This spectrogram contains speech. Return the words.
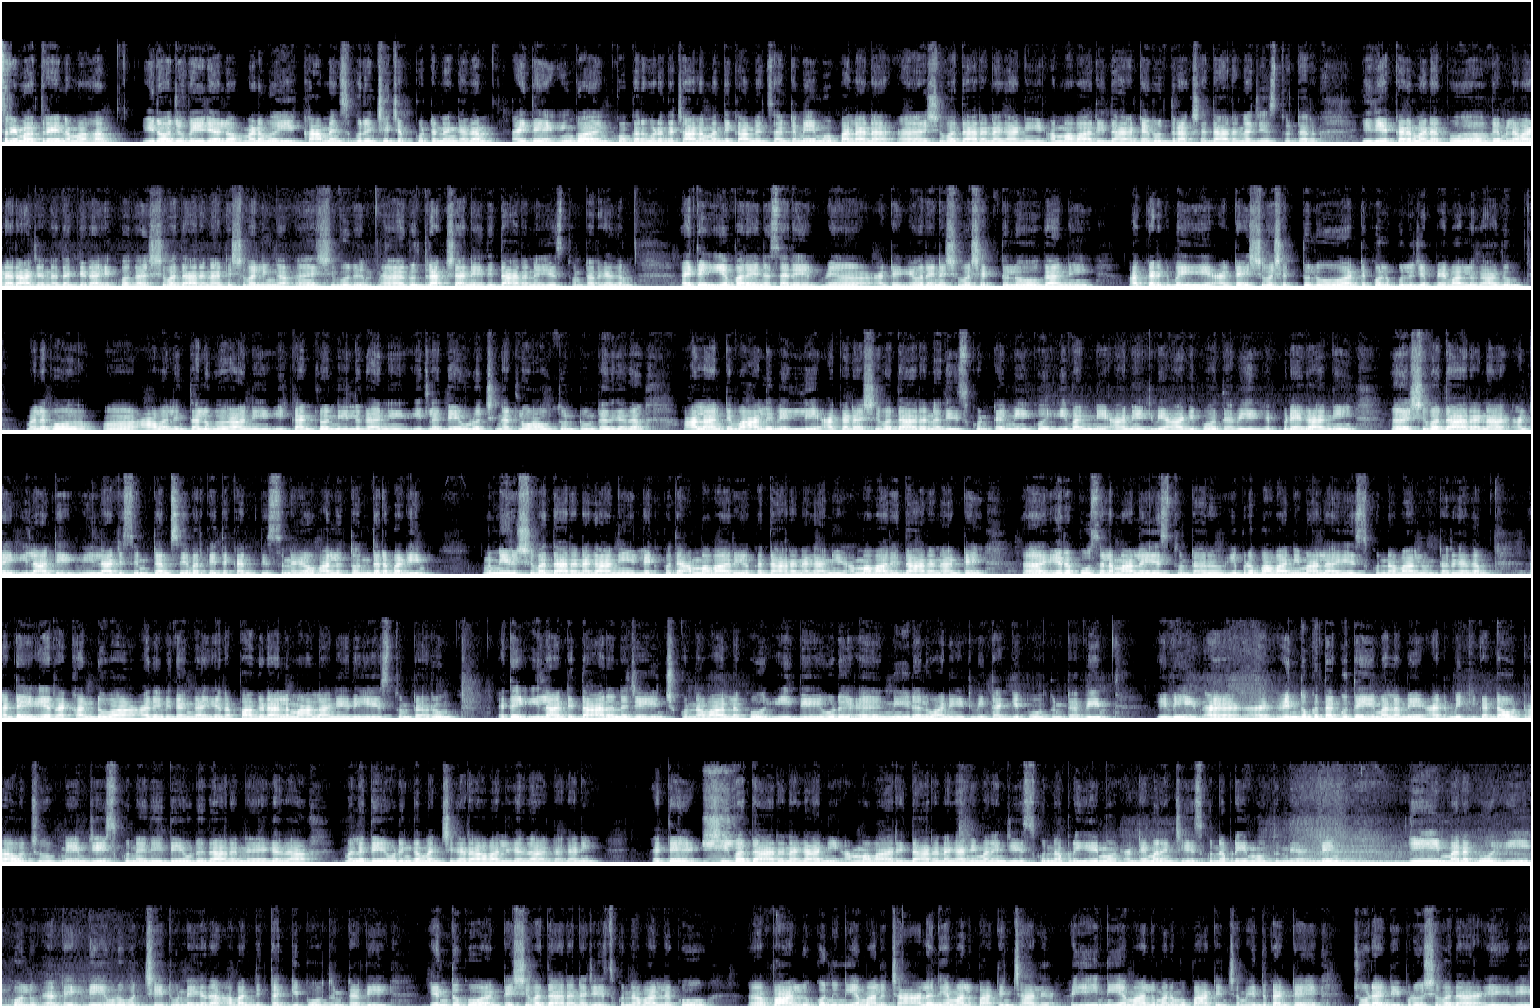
శ్రీమాత్రే నమ. ఈరోజు వీడియోలో మనము ఈ కామెంట్స్ గురించి చెప్పుకుంటున్నాం కదా. అయితే ఇంకో ఇంకొకరు కూడా చాలామంది కామెంట్స్ అంటే మేము పలానా శివధారణ కానీ అమ్మవారి దా అంటే రుద్రాక్ష ధారణ చేస్తుంటారు. ఇది ఎక్కడ మనకు వెములవాడ రాజన్న దగ్గర ఎక్కువగా శివధారణ అంటే శివలింగ శివుడు రుద్రాక్ష అనేది ధారణ చేస్తుంటారు కదా. అయితే ఎవరైనా సరే అంటే ఎవరైనా శివశక్తులు కానీ అక్కడికి పోయి అంటే శివశక్తులు అంటే కొలుపులు చెప్పేవాళ్ళు కాదు. మనకు ఆవలింతలు కానీ ఈ కంట్లో నీళ్ళు కానీ ఇట్లా దేవుడు వచ్చినట్లు అవుతుంటూ ఉంటుంది కదా. అలాంటి వాళ్ళు వెళ్ళి అక్కడ శివధారణ తీసుకుంటే మీకు ఇవన్నీ అనేటివి ఆగిపోతాయి ఎప్పుడే కానీ శివధారణ అంటే ఇలాంటి ఇలాంటి సిమ్టమ్స్ ఎవరికైతే కనిపిస్తున్నాయో వాళ్ళు తొందరపడి మీరు శివధారణ కానీ లేకపోతే అమ్మవారి యొక్క ధారణ కానీ అమ్మవారి ధారణ అంటే ఎర్రపూసల మాల వేస్తుంటారు. ఇప్పుడు భవానీ మాల వేసుకున్న వాళ్ళు ఉంటారు కదా. అంటే ఎర్ర కండువ అదేవిధంగా ఎర్ర పగడాల మాల అనేది వేస్తుంటారు. అయితే ఇలాంటి ధారణ చేయించుకున్న వాళ్ళకు ఈ దేవుడు నీడలు అనేటివి తగ్గిపోతుంటవి. ఇవి ఎందుకు తగ్గుతాయి మళ్ళీ మీ అంటే మీకు ఇక్కడ డౌట్ రావచ్చు. మేము చేసుకునేది దేవుడి ధారణే కదా. మళ్ళీ దేవుడు ఇంకా మంచిగా రావాలి కదా అంట కానీ అయితే శివధారణ కానీ అమ్మవారి ధారణ కానీ మనం చేసుకున్నప్పుడు ఏమో అంటే మనం చేసుకున్నప్పుడు ఏమవుతుంది అంటే ఈ మనకు ఈ కొలు అంటే దేవుడు వచ్చేటి ఉన్నాయి కదా అవన్నీ తగ్గిపోతుంటవి. ఎందుకు అంటే శివధారణ చేసుకున్న వాళ్ళకు వాళ్ళు కొన్ని నియమాలు చాలా నియమాలు పాటించాలి. ఈ నియమాలు మనము పాటించము. ఎందుకంటే చూడండి ఇప్పుడు శివదా ఇవి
